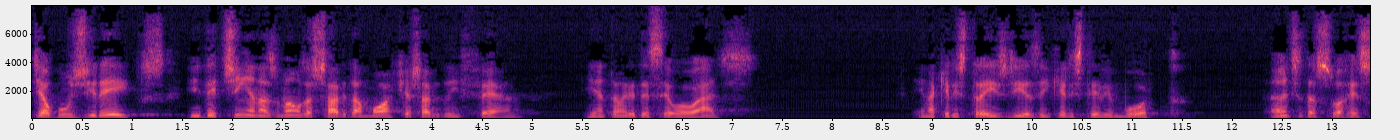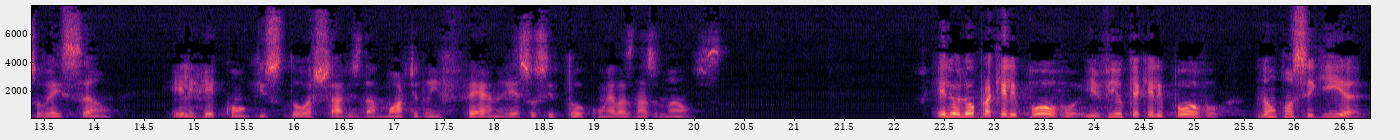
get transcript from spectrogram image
de alguns direitos e detinha nas mãos a chave da morte e a chave do inferno. E então ele desceu ao Hades, e naqueles três dias em que ele esteve morto, antes da sua ressurreição, ele reconquistou as chaves da morte e do inferno e ressuscitou com elas nas mãos. Ele olhou para aquele povo e viu que aquele povo não conseguia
